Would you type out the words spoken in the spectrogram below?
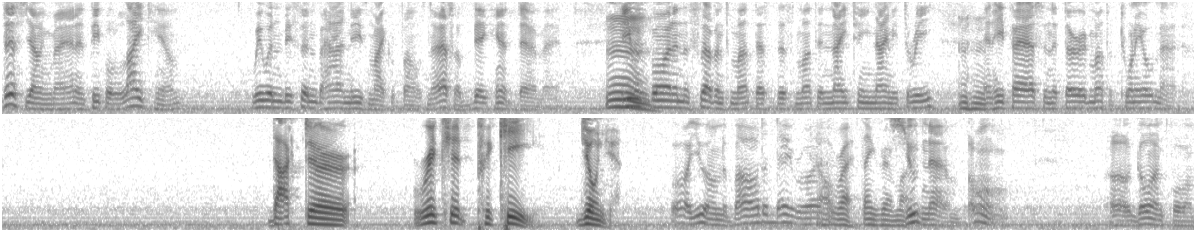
this young man and people like him, we wouldn't be sitting behind these microphones. Now that's a big hint there, man. He was Mm. born in the seventh month, that's this month, in 1993, Mhm. and he passed in the third month of 2009. Dr. Richard Piquet Jr. Boy, you on the ball today, Roy. All right. Thank you very much. Shooting at him, boom. Uh, going for him,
